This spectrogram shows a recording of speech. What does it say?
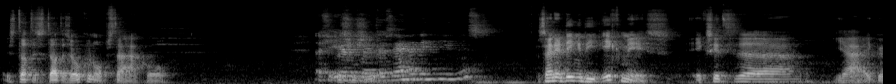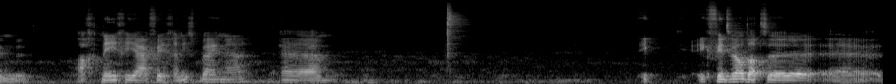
Dus dat is, dat is ook een obstakel. Als je Dus eerlijk je bent, zijn er dingen die je mist? Zijn er dingen die ik mis? Ik zit, eh, ja, ik ben acht, negen jaar veganist bijna. Ehm, ik, vind wel dat eh, eh,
